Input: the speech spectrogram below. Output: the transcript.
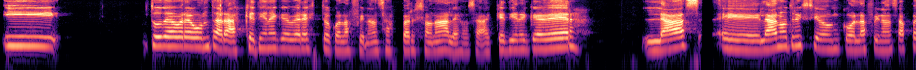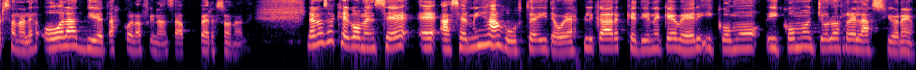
Y tú te preguntarás qué tiene que ver esto con las finanzas personales, o sea, qué tiene que ver las, eh, la nutrición con las finanzas personales o las dietas con las finanzas personales. La cosa es que comencé eh, a hacer mis ajustes y te voy a explicar qué tiene que ver y cómo, y cómo yo los relacioné.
